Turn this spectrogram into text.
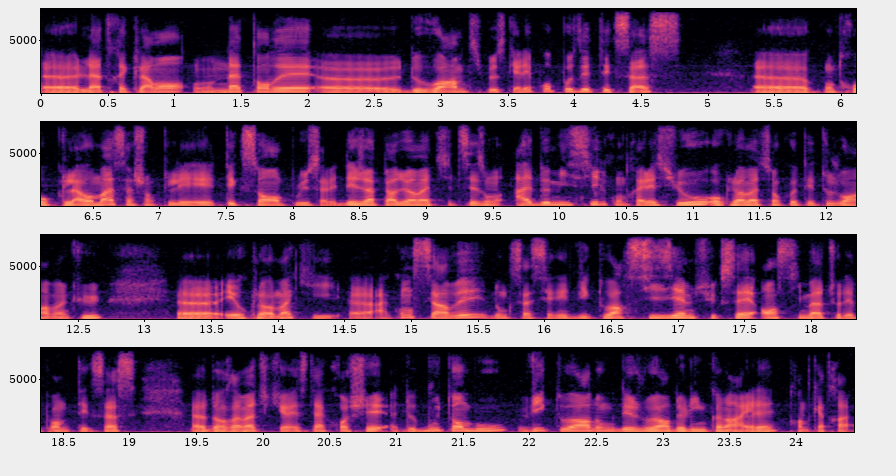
Euh, là, très clairement, on attendait euh, de voir un petit peu ce qu'allait proposer Texas. Euh, contre Oklahoma, sachant que les Texans en plus avaient déjà perdu un match cette saison à domicile contre LSU. Oklahoma de son côté toujours invaincu. Euh, et Oklahoma qui euh, a conservé donc sa série de victoires, sixième succès en six matchs aux dépens de Texas, dans un match qui est resté accroché de bout en bout. Victoire donc des joueurs de Lincoln Riley, 34 à,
